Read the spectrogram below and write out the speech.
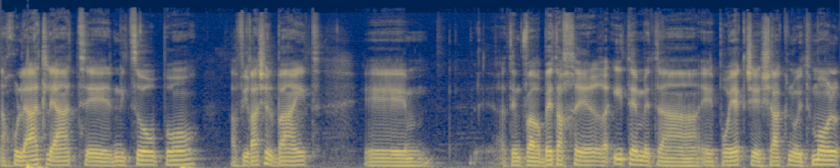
אנחנו לאט לאט ניצור פה אווירה של בית. אתם כבר בטח ראיתם את הפרויקט שהשקנו אתמול.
